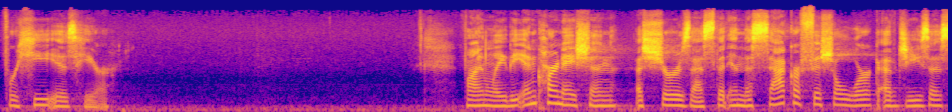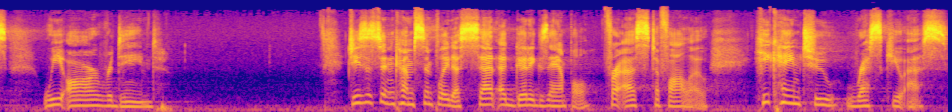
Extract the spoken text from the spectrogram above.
for he is here. Finally, the incarnation assures us that in the sacrificial work of Jesus, we are redeemed. Jesus didn't come simply to set a good example for us to follow, He came to rescue us.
